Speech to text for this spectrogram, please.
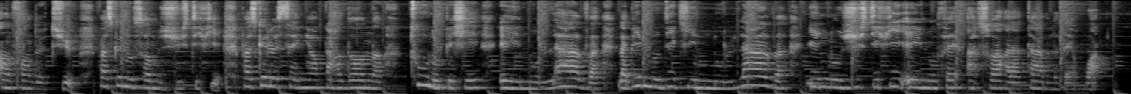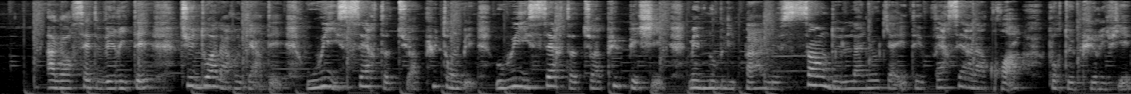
enfants de Dieu, parce que nous sommes justifiés. Parce que le Seigneur pardonne tous nos péchés et il nous lave. La Bible nous dit qu'il nous lave, il nous justifie et il nous fait asseoir à la table des rois. Alors cette vérité, tu dois la regarder. Oui, certes, tu as pu tomber. Oui, certes, tu as pu pécher. Mais n'oublie pas le sang de l'agneau qui a été versé à la croix pour te purifier,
